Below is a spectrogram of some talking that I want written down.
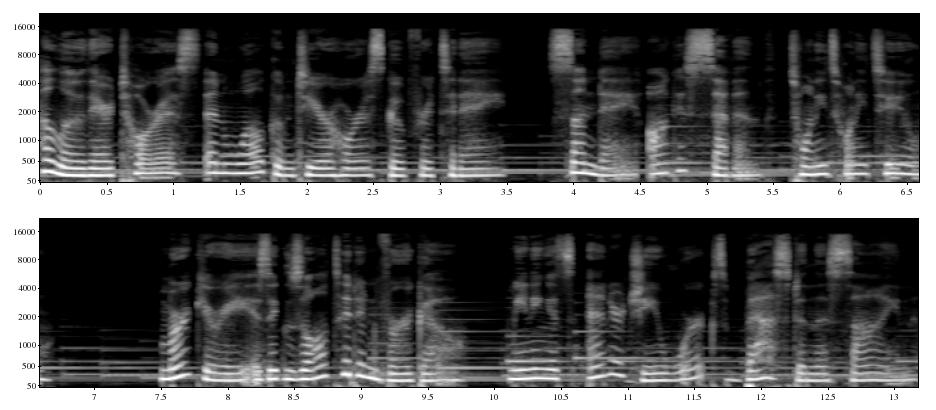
Hello there, Taurus, and welcome to your horoscope for today, Sunday, August 7th, 2022. Mercury is exalted in Virgo, meaning its energy works best in this sign.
